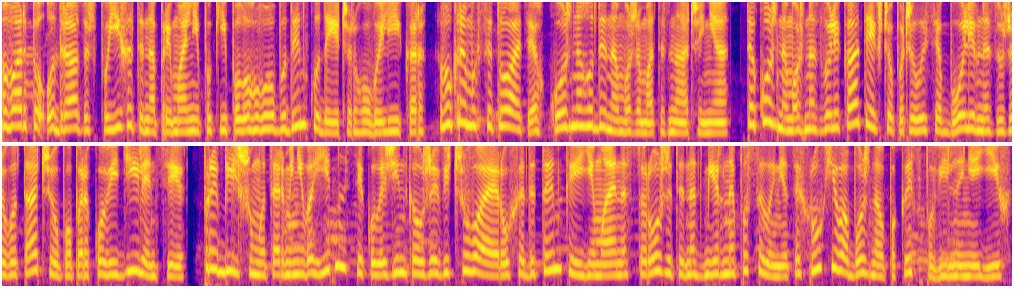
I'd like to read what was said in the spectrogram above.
Варто одразу ж поїхати на приймальний покій пологового будинку, де є черговий лікар. В окремих ситуаціях кожна година може мати значення. Також не можна зволікати, якщо почалися болі внизу живота чи у поперековій ділянці. При більшому терміні вагітності, коли жінка вже відчуває рухи дитинки, її має насторожити надмірне посилення цих рухів або ж навпаки сповільнення їх.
